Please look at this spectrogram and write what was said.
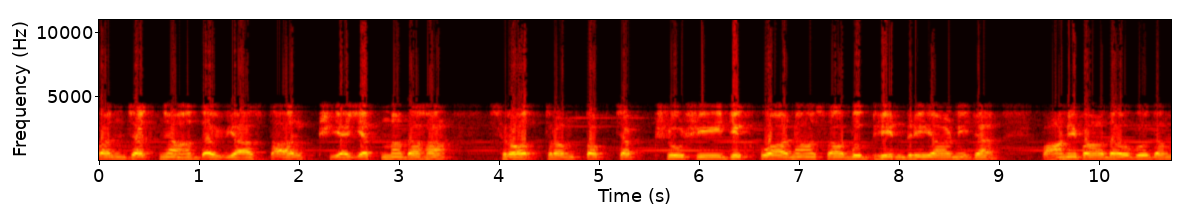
पञ्चज्ञादव्यास्तार्क्ष्ययत्नदः श्रोत्रं त्वक्चक्षुषी जिह्वानासा बुद्धीन्द्रियाणि च पाणिपादौ गुदं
